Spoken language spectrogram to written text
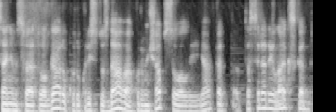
saņemt svēto garu, kuru Kristus dāvā, kuru viņš apsolīja. Ja, tas ir arī laiks, kad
